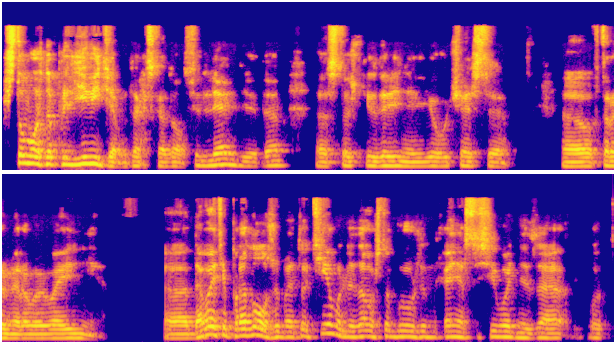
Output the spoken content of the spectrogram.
что можно предъявить, я бы так сказал, Финляндии, да, э, с точки зрения ее участия во Второй мировой войне. Давайте продолжим эту тему для того, чтобы уже наконец-то сегодня за вот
